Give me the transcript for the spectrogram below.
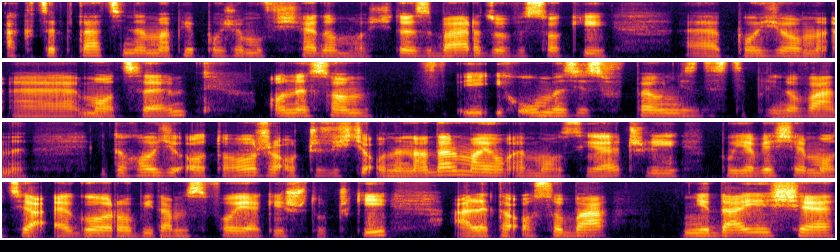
akceptacji na mapie poziomów świadomości, to jest bardzo wysoki e, poziom e, mocy. One są, i ich umysł jest w pełni zdyscyplinowany. I to chodzi o to, że oczywiście one nadal mają emocje, czyli pojawia się emocja, ego robi tam swoje jakieś sztuczki, ale ta osoba nie daje się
